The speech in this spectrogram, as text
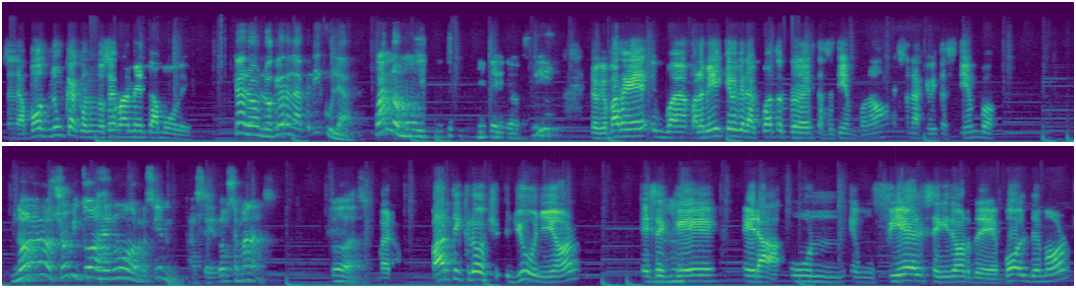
O sea, vos nunca conocés realmente a Moody. Claro, lo aclaran en la película. ¿Cuándo Moody misterios? ¿Sí? Lo que pasa es que, bueno, para mí, creo que la 4 lo viste hace tiempo, ¿no? ¿Son las que viste hace tiempo? No, no, no, yo vi todas de nuevo recién, hace dos semanas. Todas. Party Crouch Jr. es el que era un, un fiel seguidor de Voldemort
